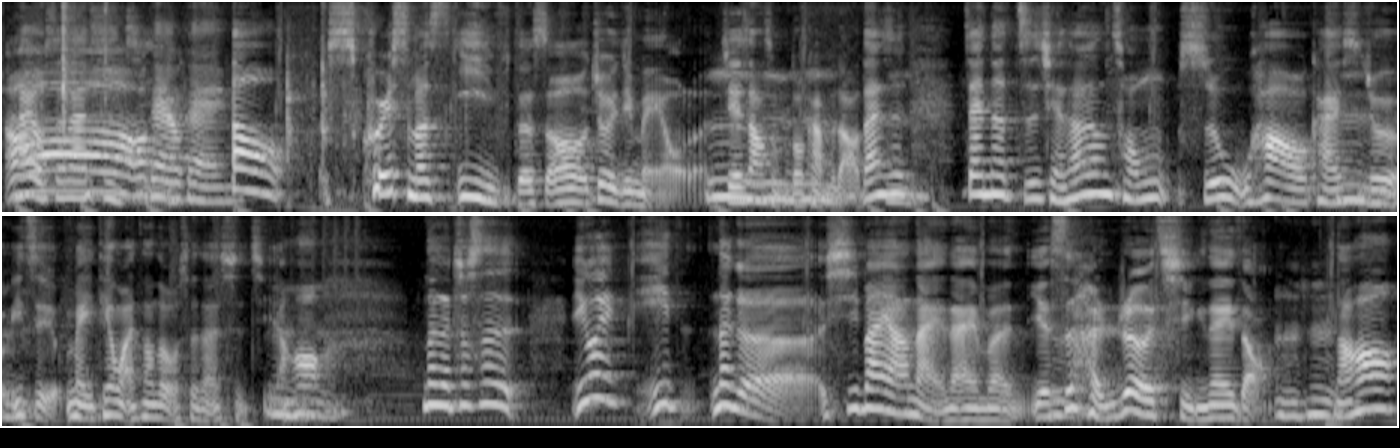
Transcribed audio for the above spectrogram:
还有圣诞市集、哦 OK，OK 到 Christmas Eve 的时候就已经没有了，街上什么都看不到。但是在那之前，他像从十五号开始就有一直有、每天晚上都有圣诞市集，然后那个就是。因为一那个西班牙奶奶们也是很热情那种，然后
